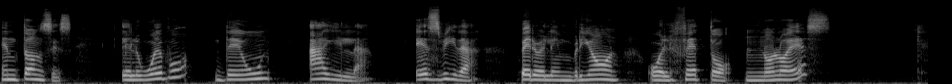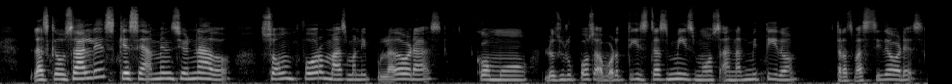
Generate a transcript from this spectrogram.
Entonces, el huevo de un águila es vida, pero el embrión o el feto no lo es. Las causales que se han mencionado son formas manipuladoras como los grupos abortistas mismos han admitido, tras bastidores,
